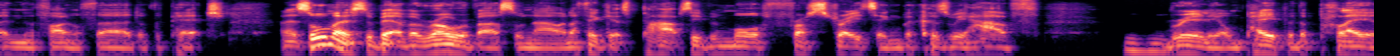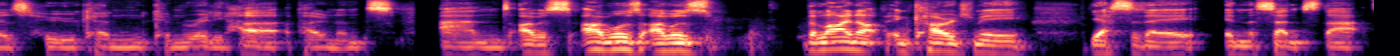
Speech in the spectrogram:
in the final third of the pitch and it's almost a bit of a role reversal now and i think it's perhaps even more frustrating because we have mm-hmm. really on paper the players who can can really hurt opponents and i was i was i was the lineup encouraged me yesterday in the sense that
